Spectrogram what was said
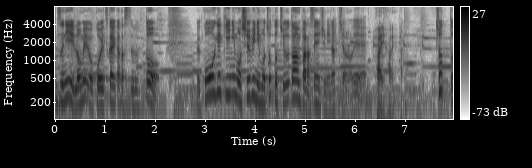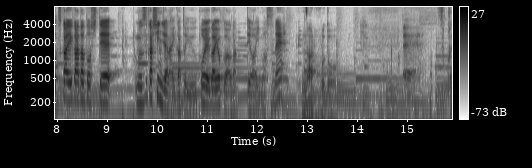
ずにロメウをこういう使い方すると攻撃にも守備にもちょっと中途半端な選手になっちゃうのではいはいはい。ちょっと使い方として難しいんじゃないかという声がよく上がってはいますね。なるほど。えそっか。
